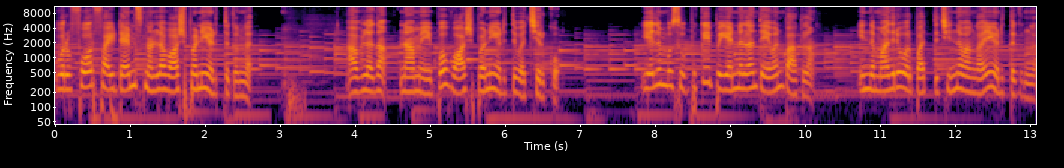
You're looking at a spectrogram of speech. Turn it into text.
ஒரு ஃபோர் ஃபைவ் டைம்ஸ் நல்லா வாஷ் பண்ணி எடுத்துக்கோங்க. அவ்வளோதான் நாம் இப்போ வாஷ் பண்ணி எடுத்து வச்சுருக்கோம். எலும்பு சூப்புக்கு இப்போ என்னெல்லாம் தேவைன்னு பார்க்கலாம். இந்த மாதிரி ஒரு பத்து சின்ன வெங்காயம் எடுத்துக்கோங்க.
